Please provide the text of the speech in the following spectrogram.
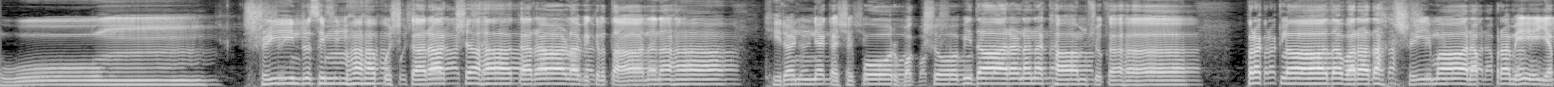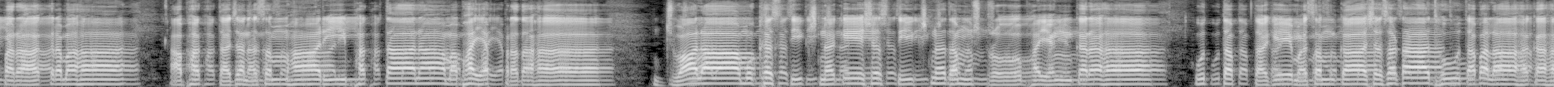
ॐ श्रीनृसिंहः पुष्कराक्षः कराळविकृताननः हिरण्यकशिपोर्वक्षो विदारणनखांशुकः प्रक्लादवरदः श्रीमानप्रमेयपराक्रमः अभक्तजनसंहारी भक्तानामभयप्रदः ज्वालामुखस्तीक्ष्णकेशस्तीक्ष्णदंष्ट्रो भयङ्करः उत्तप्तहेमसङ्काशसटाधूतबलाहकः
